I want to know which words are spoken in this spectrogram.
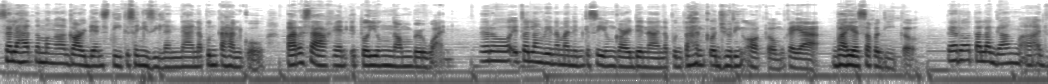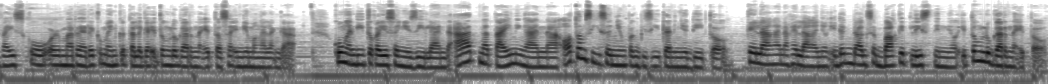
Sa lahat ng mga gardens dito sa New Zealand na napuntahan ko, para sa akin, ito yung number one. Pero ito lang rin naman din kasi yung garden na napuntahan ko during autumn, kaya bias ako dito. Pero talagang maa-advise ko or mare-recommend ko talaga itong lugar na ito sa inyong mga langga. Kung andito kayo sa New Zealand at na-timingan na autumn season yung pagbisita ninyo dito, kailangan na kailangan yung idagdag sa bucket list ninyo itong lugar na ito.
